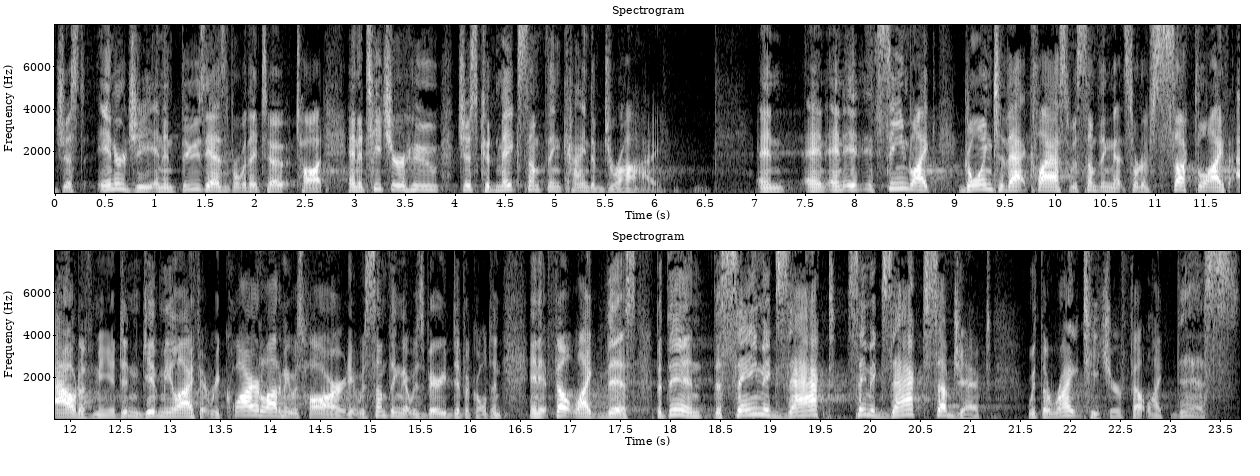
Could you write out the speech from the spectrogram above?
just energy and enthusiasm for what they taught and a teacher who just could make something kind of dry. And, and, and it, it seemed like going to that class was something that sort of sucked life out of me. It didn't give me life. It required a lot of me. It was hard. It was something that was very difficult. And, and it felt like this. But then the same exact, same exact subject with the right teacher felt like this.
